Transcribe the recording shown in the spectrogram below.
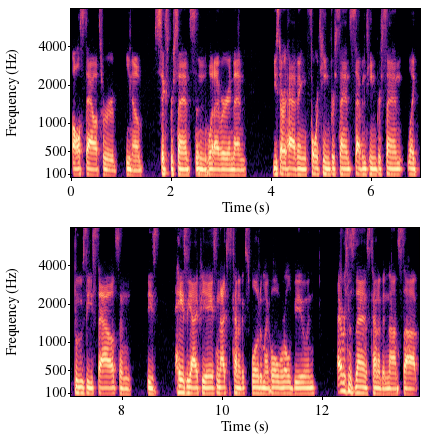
all stouts were, you know, six percent and whatever. And then you start having 14%, 17% like boozy stouts and these hazy IPAs. And that just kind of exploded my whole worldview. And ever since then, it's kind of been nonstop.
